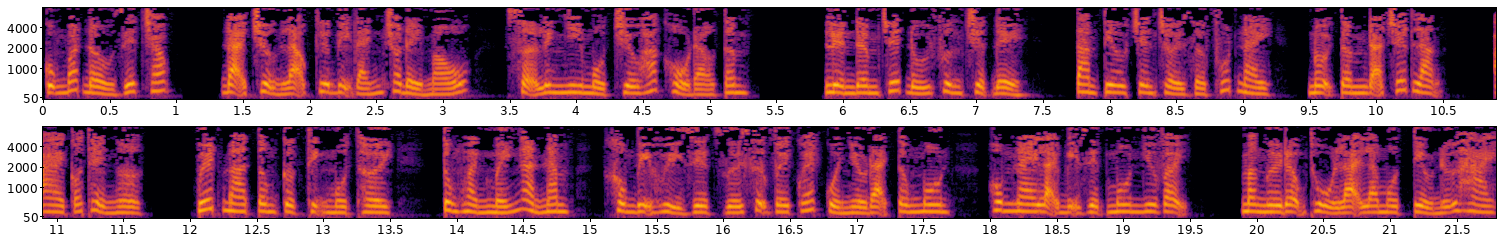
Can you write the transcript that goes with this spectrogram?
cũng bắt đầu giết chóc. Đại trưởng lão kia bị đánh cho đầy máu sợ linh nhi một chiêu hắc hổ đào tâm. Liền đâm chết đối phương triệt để. Tam tiêu trên trời giờ phút này, nội tâm đã chết lặng. Ai có thể ngờ, huyết ma tông cực thịnh một thời, tung hoành mấy ngàn năm, không bị hủy diệt dưới sự vây quét của nhiều đại tông môn, hôm nay lại bị diệt môn như vậy, mà người động thủ lại là một tiểu nữ hài.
